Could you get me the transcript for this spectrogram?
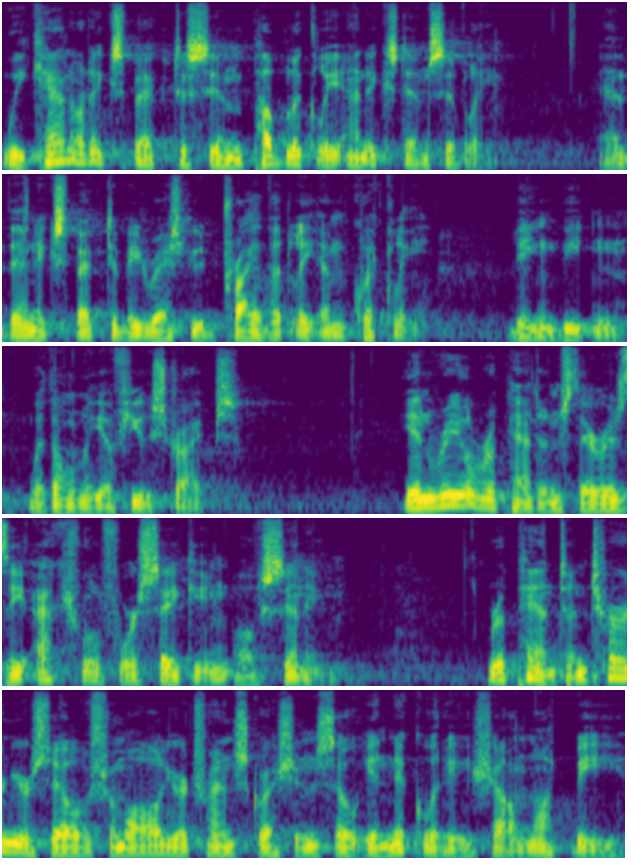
We cannot expect to sin publicly and extensively, and then expect to be rescued privately and quickly, being beaten with only a few stripes. In real repentance, there is the actual forsaking of sinning. Repent and turn yourselves from all your transgressions, so iniquity shall not be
